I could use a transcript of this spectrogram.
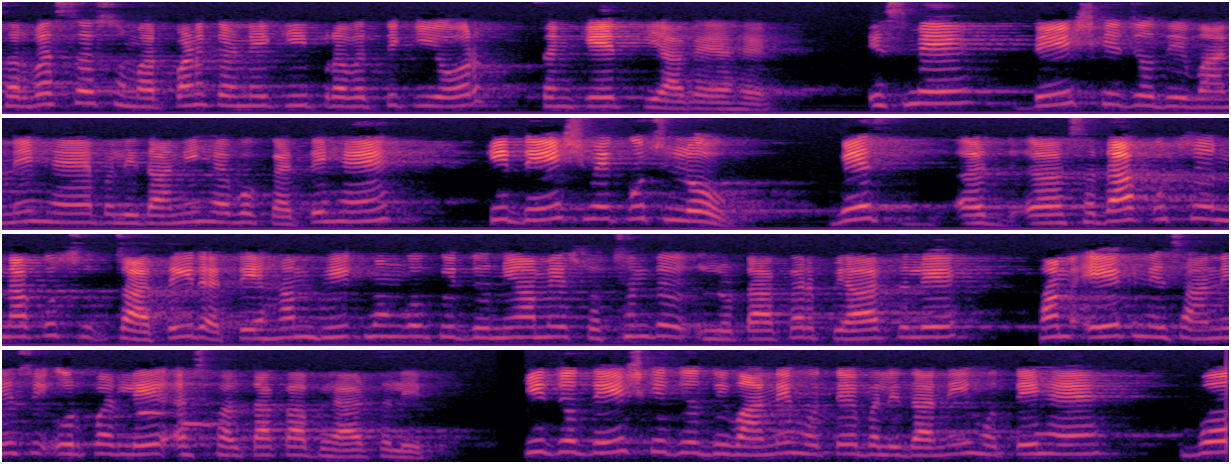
सर्वस्व समर्पण करने की प्रवृत्ति की ओर संकेत किया गया है। इसमें देश के जो दीवाने हैं, बलिदानी है, वो कहते हैं कि देश में कुछ लोग, वे सदा कुछ ना कुछ चाहते ही रहते हैं। हम भीख मंगों की दुनिया में स्वच्छंद लुटाकर प्यार चले हम एक निशानी से उर पर ले, असफलता का प्यार चले कि जो देश के जो दीवाने होते, बलिदानी होते हैं, वो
